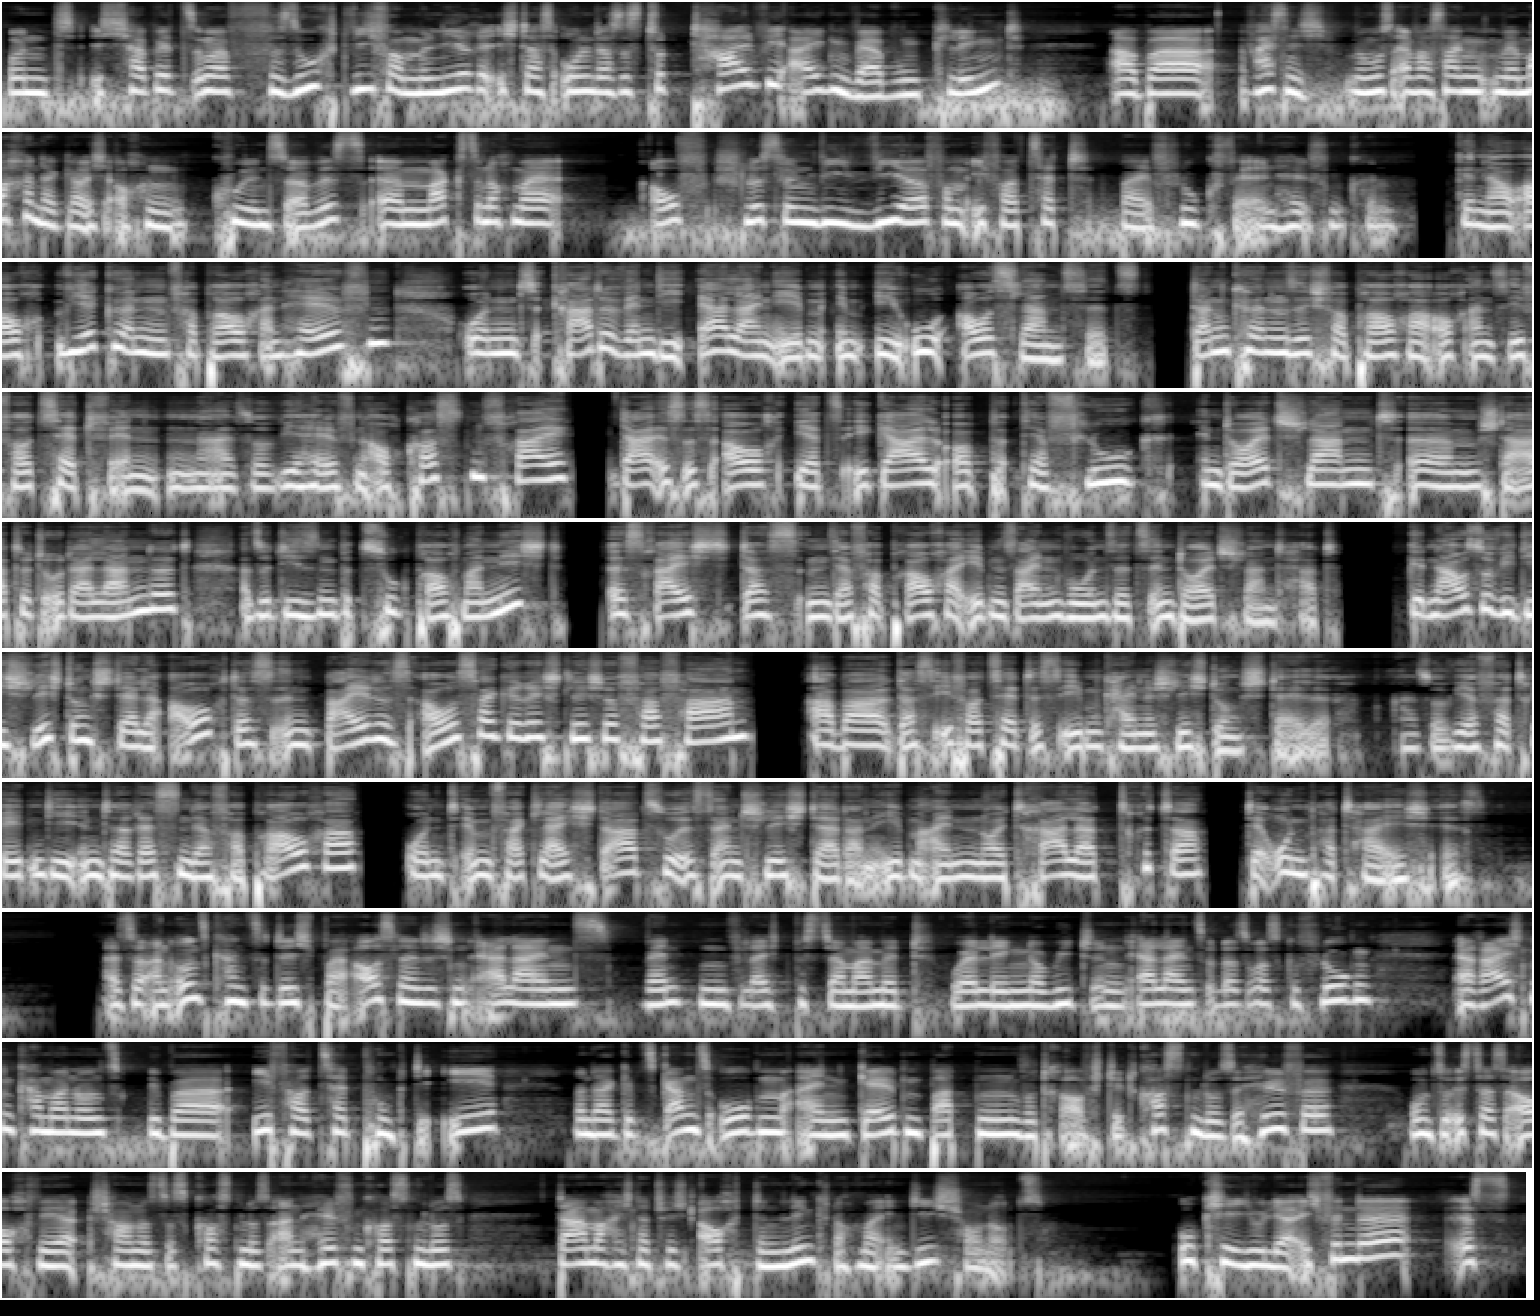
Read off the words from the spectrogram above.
Und ich habe jetzt immer versucht, wie formuliere ich das, ohne dass es total wie Eigenwerbung klingt. Aber weiß nicht, man muss einfach sagen, wir machen da, glaube ich, auch einen coolen Service. Ähm, magst du noch mal aufschlüsseln, wie wir vom EVZ bei Flugfällen helfen können. Genau, auch wir können Verbrauchern helfen und gerade wenn die Airline eben im EU-Ausland sitzt, dann können sich Verbraucher auch ans EVZ wenden. Also wir helfen auch kostenfrei. Da ist es auch jetzt egal, ob der Flug in Deutschland ähm, startet oder landet. Also diesen Bezug braucht man nicht. Es reicht, dass ähm, der Verbraucher eben seinen Wohnsitz in Deutschland hat. Genauso wie die Schlichtungsstelle auch. Das sind beides außergerichtliche Verfahren. Aber das EVZ ist eben keine Schlichtungsstelle. Also wir vertreten die Interessen der Verbraucher und im Vergleich dazu ist ein Schlichter dann eben ein neutraler Dritter, der unparteiisch ist. Also an uns kannst du dich bei ausländischen Airlines wenden. Vielleicht bist du ja mal mit Welling, Norwegian Airlines oder sowas geflogen. Erreichen kann man uns über evz.de und da gibt's ganz oben einen gelben Button, wo drauf steht kostenlose Hilfe. Und so ist das auch. Wir schauen uns das kostenlos an, helfen kostenlos. Da mache ich natürlich auch den Link nochmal in die Show Notes. Okay, Julia, ich finde, es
